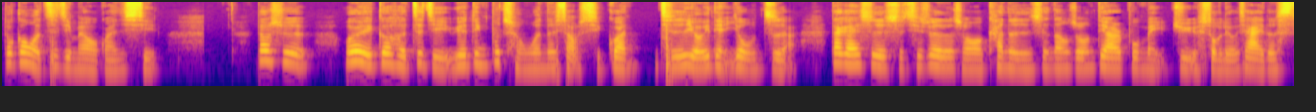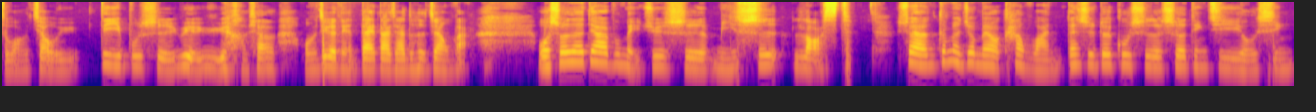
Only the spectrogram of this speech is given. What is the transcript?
都跟我自己没有关系。倒是。我有一个和自己约定不成文的小习惯，其实有一点幼稚啊。大概是十七岁的时候看的人生当中第二部美剧所留下来的死亡教育。第一部是《越狱》，好像我们这个年代大家都是这样吧。我说的第二部美剧是《迷失》（Lost），虽然根本就没有看完，但是对故事的设定记忆犹新。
